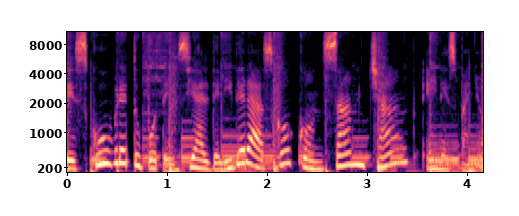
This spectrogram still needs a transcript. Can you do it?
Descubre tu potencial de liderazgo con Sam Chand en español.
